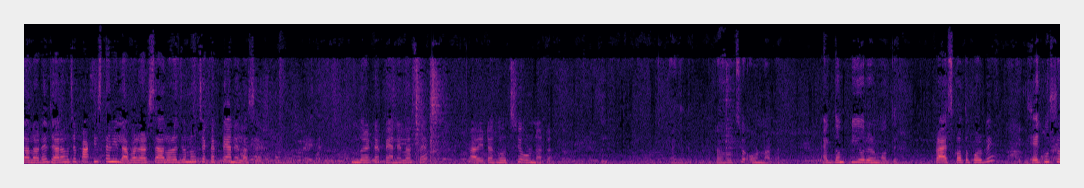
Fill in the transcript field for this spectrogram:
কালারে যারা হচ্ছে পাকিস্তানি লাভার আর স্যালোয়ারের জন্য হচ্ছে একটা প্যানেল আছে। সুন্দর একটা প্যানেল আছে। আর এটা হচ্ছে ওড়নাটা। এটা হচ্ছে ওড়নাটা। একদম পিওরের মধ্যে। প্রাইস কত পড়বে? একুশশো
